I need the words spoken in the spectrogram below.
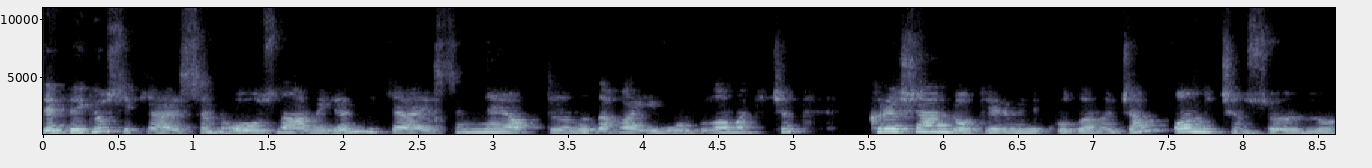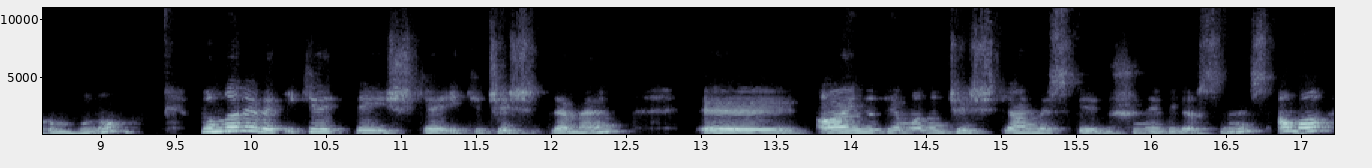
Depegöz hikayesinin, Oğuznamelerin hikayesinin ne yaptığını daha iyi vurgulamak için crescendo terimini kullanacağım. Onun için söylüyorum bunu. Bunlar evet iki değişke, iki çeşitleme. Ee, aynı temanın çeşitlenmesi diye düşünebilirsiniz. Ama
